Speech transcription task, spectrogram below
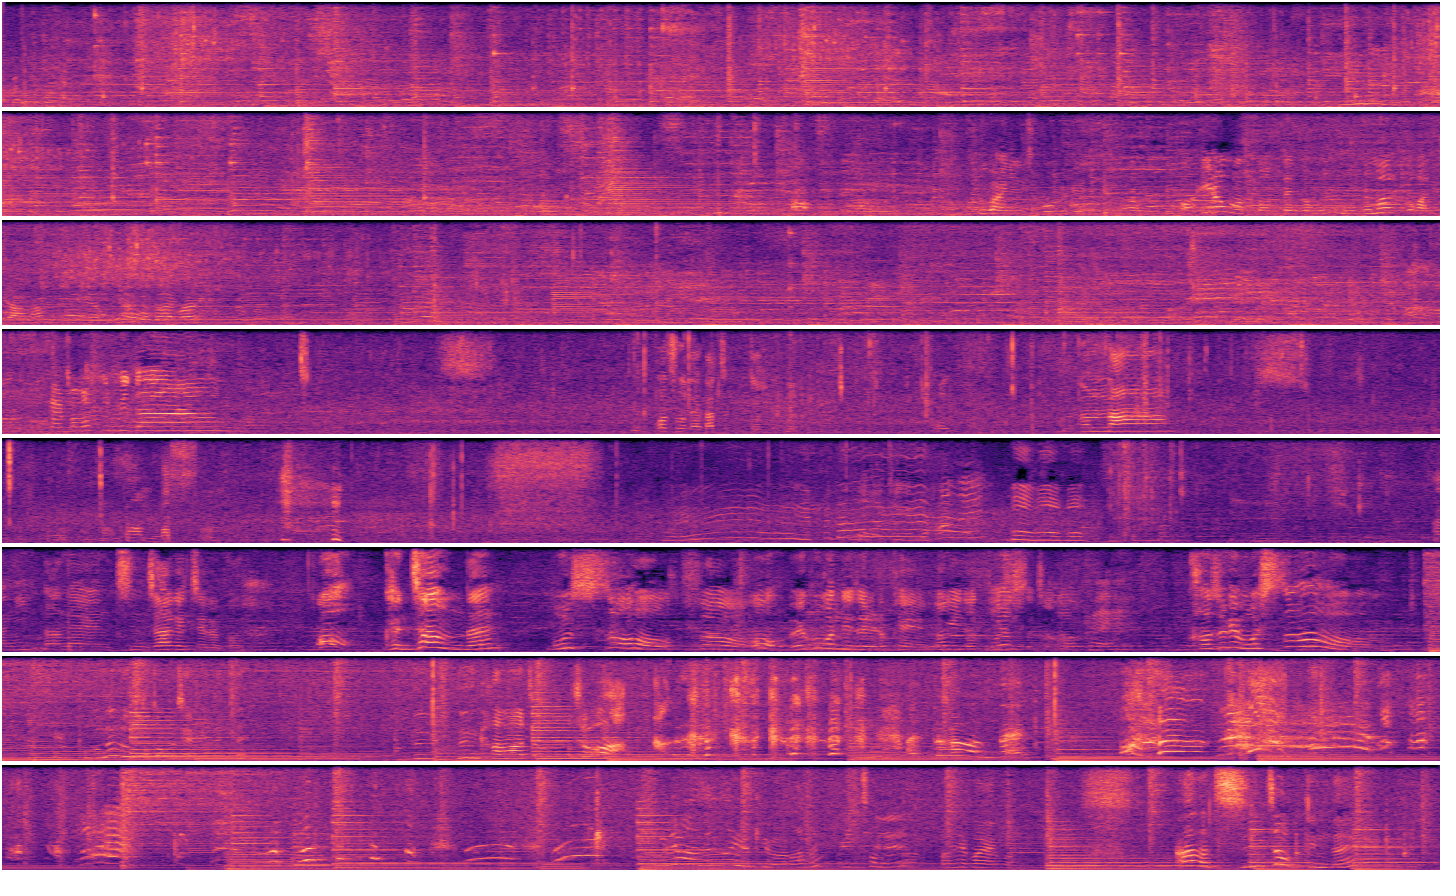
맛있다, 매운거. 어, 누가 있는지 모르겠어. 어, 이런 것도 어때? 너무 궁금할 것 같지 않아? 여기 누가 있는지. 먹었습니다. 어, 저 내가 줄게. 어, 감사합니다. 나도 안 봤어. 왜 예쁘다. 저기 뭐 하네? 뭐, 뭐, 뭐. 아니, 나는 진지하게 찍을 거야. 어? 괜찮은데? 멋있어. 없어. 어, 외국 언니들 이렇게 여기다 띄어 쓰잖아. 오케이. 가죽이 멋있어. 이거 보는 것도 너무 재밌는데? 눈, 눈 감아줘. 좋아. 안 뜨면 안 돼. 우리 마지막에 이렇게 말하네? 미쳤다. 나 해봐, 해봐. 아, 나 진짜 웃긴데?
